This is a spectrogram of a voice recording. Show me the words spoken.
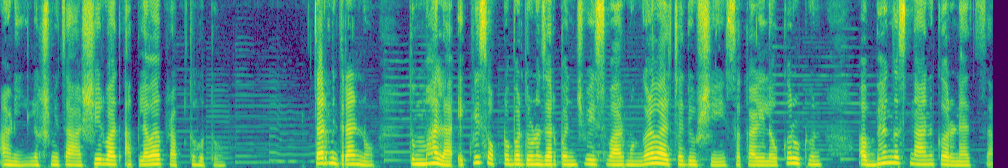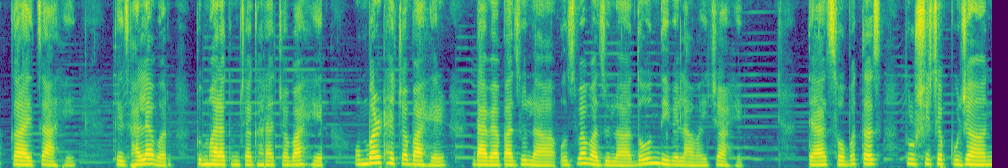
आणि लक्ष्मीचा आशीर्वाद आपल्यावर प्राप्त होतो. तर मित्रांनो तुम्हाला एकवीस ऑक्टोबर दोन हजार पंचवीस वार मंगळवारच्या दिवशी सकाळी लवकर उठून अभ्यंग स्नान करण्याचा करायचं आहे ते झाल्यावर तुम्हाला तुमच्या घराच्या बाहेर उंबरठ्याच्या बाहेर डाव्या बाजूला उजव्या बाजूला दोन दिवे लावायचे आहेत. त्यासोबतच तुळशीचे पूजन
